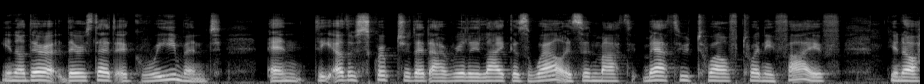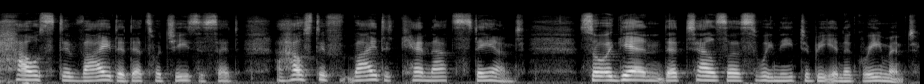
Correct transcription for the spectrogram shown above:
you know, there there's that agreement. And the other scripture that I really like as well is in Matthew 12 25. You know, house divided, that's what Jesus said. A house divided cannot stand. So again, that tells us we need to be in agreement.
